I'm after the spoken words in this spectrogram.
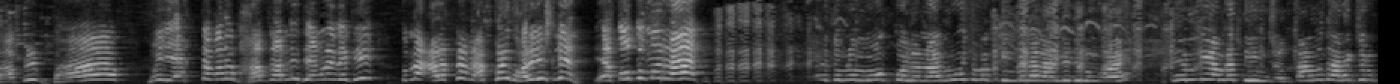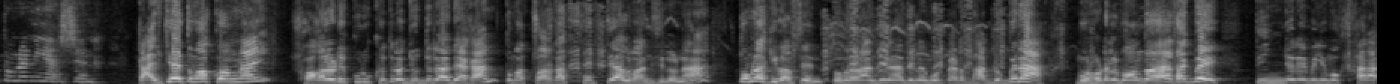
বাপরে বাপ মুই একটা বড় ভাত রান্ধি দেখ না দেখি তোমরা আরেকটা রাগ করে ধরিয়েছিলেন এত তোমার রাগ আরে তোমরা মুখ কইলে নয় মুই তোমাকে তিন বেলা রান্ধি দিলুম হয় এমনি আমরা তিনজন তার মধ্যে আরেকজন তোমরা নিয়ে আসেন। কালকে তোমার কং নাই, সকালে উঠে কুরুক্ষেত্র যুদ্ধটা দেখান, তোমার চরকাত খুব তেল বাঁধছিল না। তোমরা কি ভাবছেন? তোমরা রান্ধি না দিলে মোর পেটে ভাত ঢুকবে না? মোর হোটেল বন্ধ হয়ে থাকবে? তিনজনে মিলি মোক সারা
